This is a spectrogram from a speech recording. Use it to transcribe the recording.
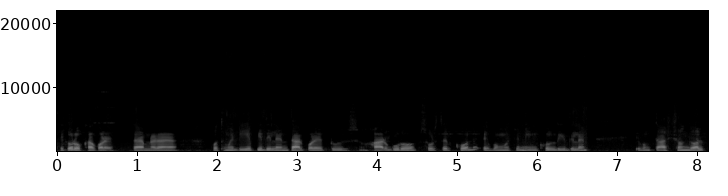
থেকেও রক্ষা করে। তাই আপনারা প্রথমে ডিএপি দিলেন, তারপরে একটু হাড় গুঁড়ো, সর্ষের খোল এবং হচ্ছে নিম খোল দিয়ে দিলেন। এবং তার সঙ্গে অল্প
